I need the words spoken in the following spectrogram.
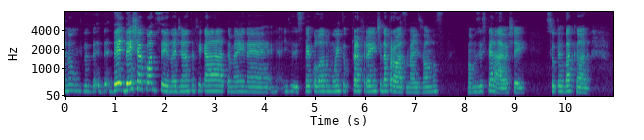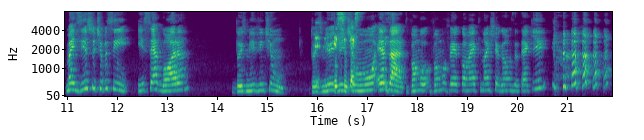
não, de, deixa acontecer, não adianta ficar também, né, especulando muito para frente da próxima, mas vamos, vamos esperar, eu achei super bacana. Mas isso, tipo assim, isso é agora 2021. 2021, exato. Vamos, vamos ver como é que nós chegamos até aqui.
